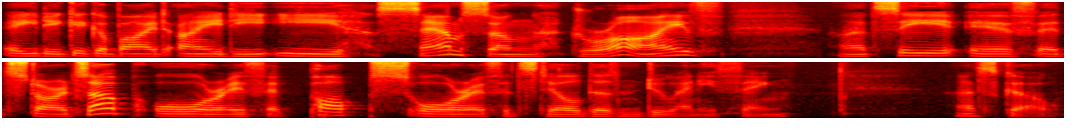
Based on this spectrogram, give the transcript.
80 gigabyte IDE Samsung drive. Let's see if it starts up or if it pops or if it still doesn't do anything. Let's go.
